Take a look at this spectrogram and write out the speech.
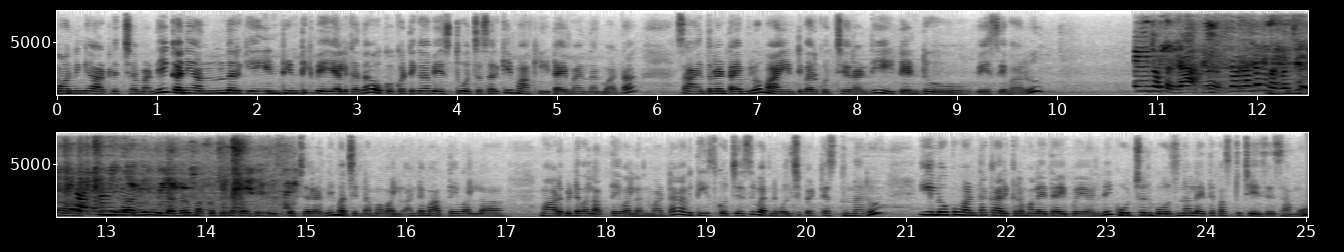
మార్నింగే ఆర్డర్ ఇచ్చామండి. కానీ అందరికీ ఇంటింటికి వేయాలి కదా ఒక్కొక్కటిగా వేస్తూ వచ్చేసరికి మాకు ఈ టైం అయిందనమాట సాయంత్రం టైంలో మా ఇంటి వరకు వచ్చారండి ఈ టెంట్ వేసేవారు. మా పిన్ని వాళ్ళు వీళ్ళందరూ మొక్కజొన్న కంకులు తీసుకొచ్చారండి. మా చిన్నమ్మ వాళ్ళు అంటే మా అత్తయ్య వాళ్ళ మా ఆడబిడ్డ వాళ్ళ అత్తయ్య వాళ్ళు అనమాట అవి తీసుకొచ్చేసి వాటిని ఒలిచి పెట్టేస్తున్నారు. ఈలోపు వంట కార్యక్రమాలు అయితే అయిపోయాయండి. కూర్చొని భోజనాలు అయితే ఫస్ట్ చేసేసాము.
